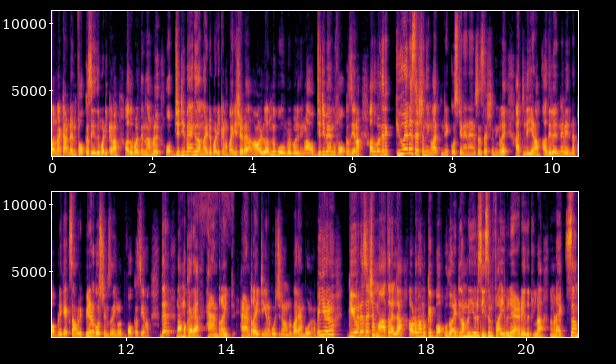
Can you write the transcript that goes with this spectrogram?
പറഞ്ഞ കണ്ടന്റ് ഫോക്കസ് ചെയ്ത് പഠിക്കണം. അതുപോലെ തന്നെ നമ്മൾ ഒബ്ജക്റ്റീവ് ബാങ്ക് നന്നായിട്ട് പഠിക്കണം. പരീക്ഷയുടെ ഹാളിൽ അന്ന് പോകുമ്പോൾ നിങ്ങൾ ഒബ്ജക്റ്റീവ് ബാങ്ക് ഫോക്കസ് ചെയ്യണം. അതുപോലെ തന്നെ ക്യൂ എൻ എ സെഷൻ നിങ്ങൾ attend question and answer session നിങ്ങൾ അറ്റൻഡ് ചെയ്യണം. അതിൽ തന്നെ വരുന്ന പബ്ലിക് എക്സാം റിപ്പീറ്റഡ് ക്വസ്റ്റ്യൻസ് നിങ്ങൾ ഫോക്കസ് ചെയ്യണം. ദെൻ നമുക്കറിയാം ഹാൻഡ് റൈറ്റ് ഹാൻഡ് റൈറ്റിങ്ങിനെ കുറിച്ചിട്ടാണ് നമ്മൾ പറയാൻ പോകുന്നത്. അപ്പോൾ ഈ ഒരു ക്യൂ എൻ എ സെഷൻ മാത്രമല്ല അവിടെ നമുക്കിപ്പോൾ പുതുതായിട്ട് നമ്മൾ ഈ ഒരു സീസൺ ഫൈവിൽ ആഡ് ചെയ്തിട്ടുള്ള നമ്മുടെ എക്സാം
